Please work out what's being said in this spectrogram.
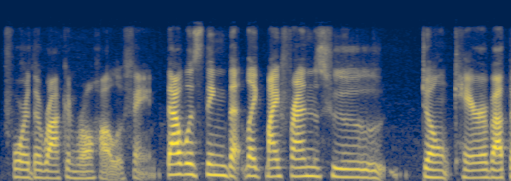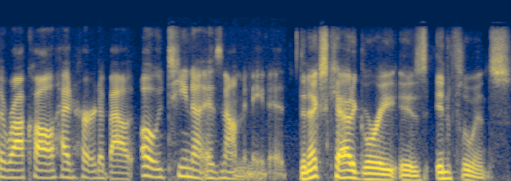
for the Rock and Roll Hall of Fame. That was thing that like my friends who don't care about the Rock Hall had heard about. Oh, Tina is nominated. The next category is influence.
